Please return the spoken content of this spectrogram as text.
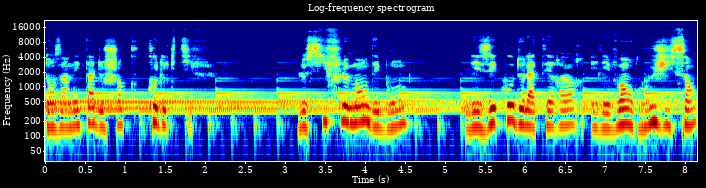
dans un état de choc collectif. Le sifflement des bombes, les échos de la terreur et les vents rugissants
